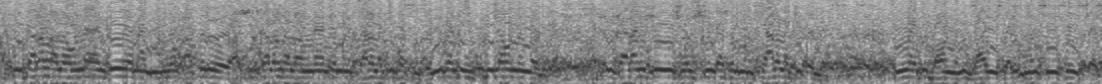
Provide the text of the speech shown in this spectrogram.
అప్పుడు కాలంలో అలా ఉన్నాయంటే నాకు నమ్ము అసలు అప్పుడు కాలంలో అలా ఉన్నాయంటే మనం చాలా లక్కీ పర్సన్స్ ఎందుకంటే ఇప్పుడు ఇలా ఉన్నాం కాబట్టి. అప్పుడు కాలానికి పోల్చుకుంటే అసలు మనం చాలా లక్కీ పెళ్ళస్ సినిమా అయితే బాగుందండి బాగా చూశారు మంచి మెసేజ్ ఇచ్చారు.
